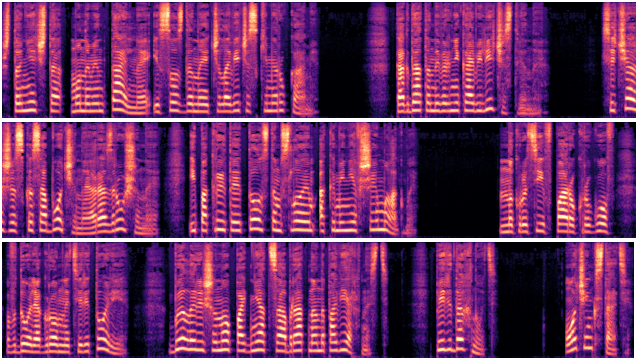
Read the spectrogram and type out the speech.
что нечто монументальное и созданное человеческими руками. Когда-то наверняка величественное, сейчас же скособоченное, разрушенное и покрытое толстым слоем окаменевшей магмы. Накрутив пару кругов вдоль огромной территории, было решено подняться обратно на поверхность, передохнуть. Очень кстати.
